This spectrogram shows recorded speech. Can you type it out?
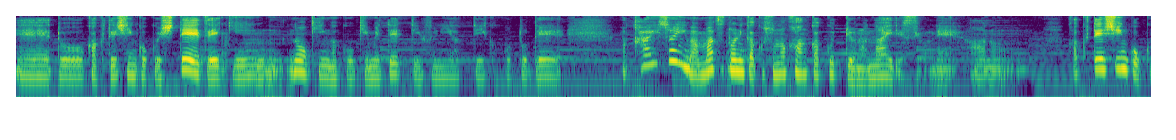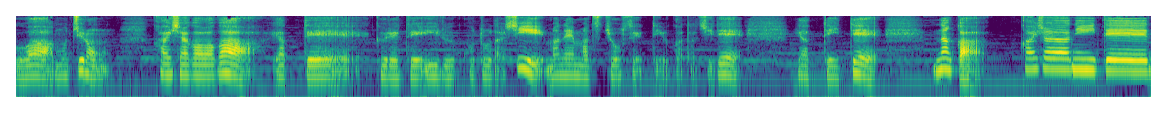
え、ー、と、確定申告して税金の金額を決めてっていうふうにやっていくことで、まあ会社員はまずとにかくその感覚っていうのはないですよね。あの、確定申告はもちろん会社側がやってくれていることだし、まあ、年末調整っていう形でやっていて、なんか会社にいて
